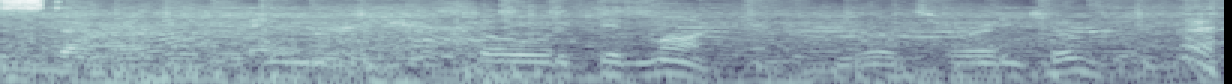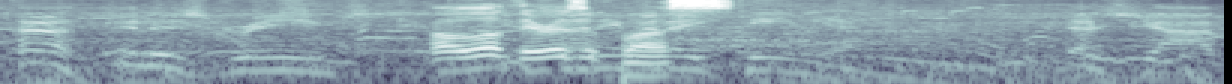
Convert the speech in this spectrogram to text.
Krista. So the kid Mark, he works for too? in his dreams. Oh, look, there is a bus. Does jobs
